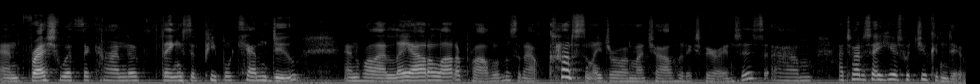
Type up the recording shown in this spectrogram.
and fresh with the kind of things that people can do. And while I lay out a lot of problems, and I'll constantly draw on my childhood experiences, um, I try to say, here's what you can do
